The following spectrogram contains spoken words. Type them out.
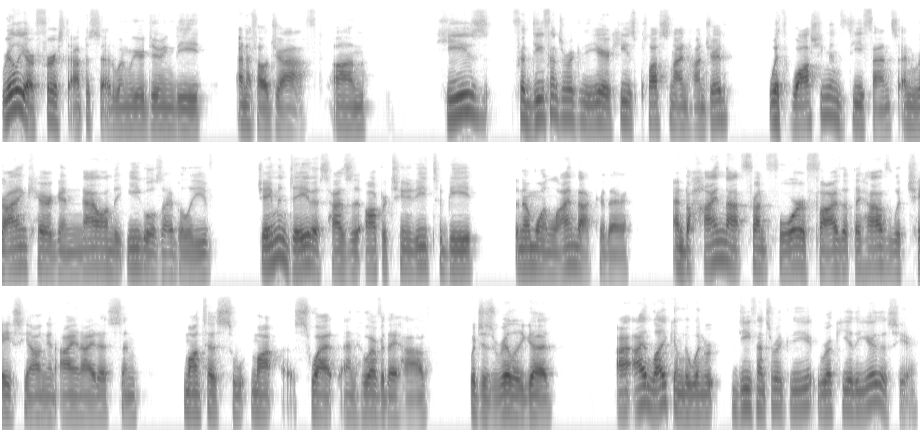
really our first episode when we were doing the NFL draft. Um, he's for defensive rookie of the year, he's plus 900 with Washington's defense and Ryan Kerrigan now on the Eagles, I believe. Jamin Davis has the opportunity to be the number one linebacker there. And behind that front four or five that they have with Chase Young and Ioannidis and Montez Sweat and whoever they have, which is really good. I, I like him to win defense rookie, rookie of the year this year.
